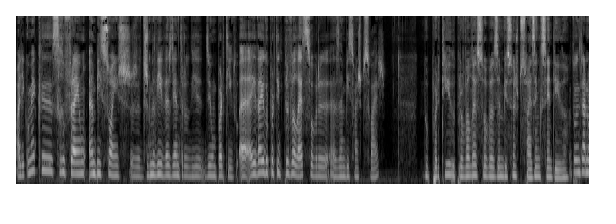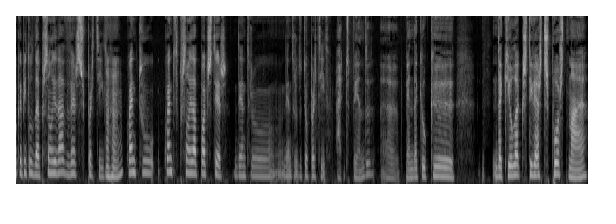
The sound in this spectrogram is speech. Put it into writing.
Olha, e como é que se refreiam ambições eh, desmedidas dentro de, de um partido? A, a, ideia do partido prevalece sobre as ambições pessoais? Do partido prevalece sobre as ambições pessoais? Em que sentido? Estou a entrar no capítulo da personalidade versus partido. Uhum. Quanto, quanto de personalidade podes ter dentro, dentro do teu partido? Ah, depende. Uh, depende daquilo que daquilo a que estiveste disposto, não é?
